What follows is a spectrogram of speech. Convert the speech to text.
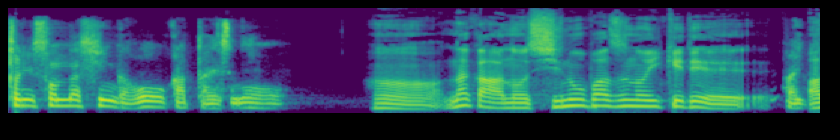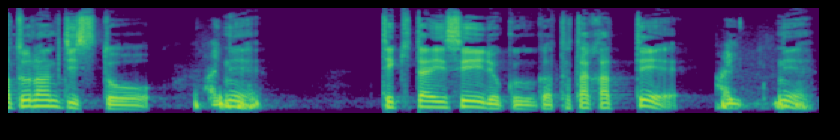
当にそんなシーンが多かったですね。うん。なんかあの、シノバズの池ではい、アトランティスと、はいね、敵対勢力が戦って、はい。ね、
